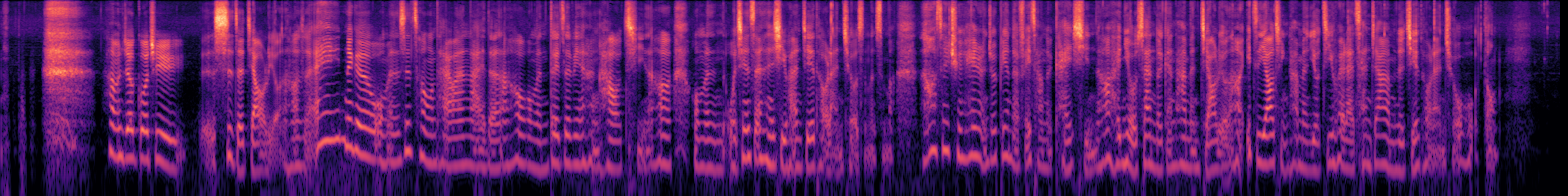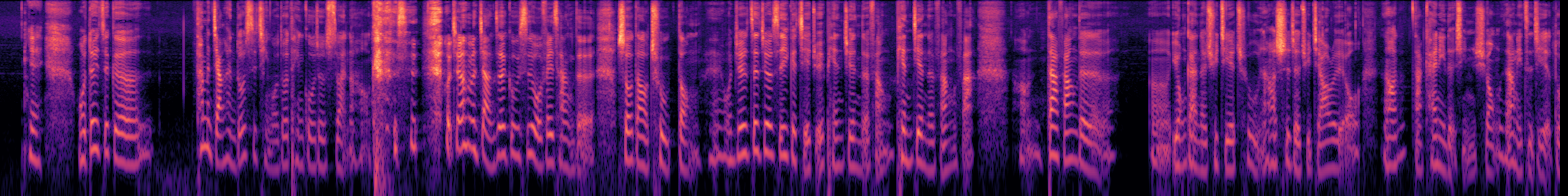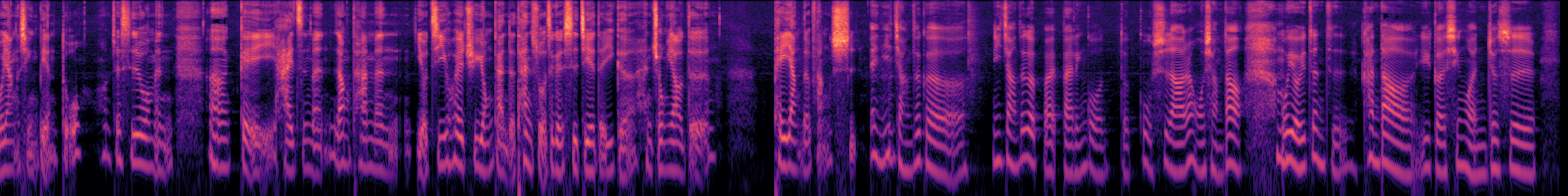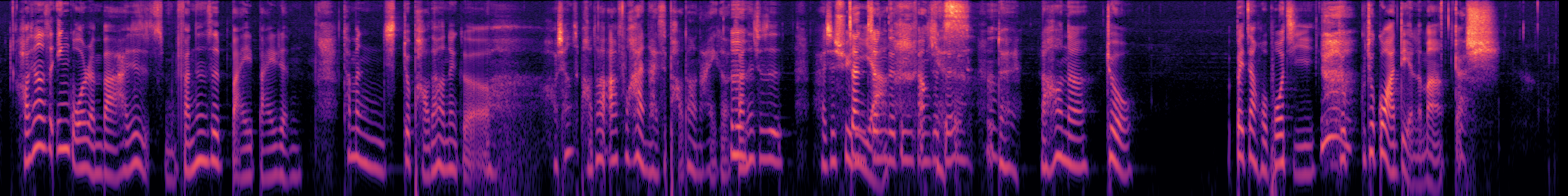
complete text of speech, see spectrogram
他们就过去试着交流，然后说：“哎，那个我们是从台湾来的，然后我们对这边很好奇，然后我们我先生很喜欢街头篮球什么什么。”然后这群黑人就变得非常的开心，然后很友善的跟他们交流，然后一直邀请他们有机会来参加他们的街头篮球活动。对，我对这个他们讲很多事情我都听过就算了哈，可是我觉得他们讲这个故事，我非常的受到触动。哎，我觉得这就是一个解决偏见的方偏见的方法。嗯，大方的，呃，勇敢的去接触，然后试着去交流，然后打开你的心胸，让你自己的多样性变多。这是我们嗯给孩子们，让他们有机会去勇敢的探索这个世界的一个很重要的。培养的方式。哎，你讲这个，你讲这个百百灵果的故事啊，让我想到，我有一阵子看到一个新闻，就是好像是英国人吧，还是什么，反正是白白人，他们就跑到那个，好像是跑到阿富汗，还是跑到哪一个，反正就是还是叙利亚的地方，就对，对，然后呢就被战火波及，就就挂点了嘛。Gosh。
